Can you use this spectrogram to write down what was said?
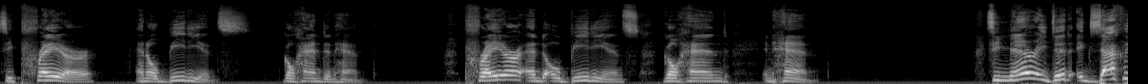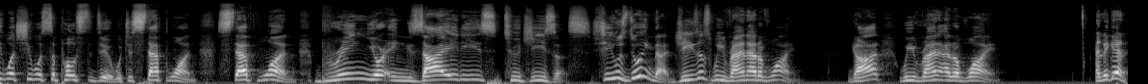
See, prayer and obedience go hand in hand. Prayer and obedience go hand in hand. See, Mary did exactly what she was supposed to do, which is step one. Step one, bring your anxieties to Jesus. She was doing that. Jesus, we ran out of wine. God, we ran out of wine. And again,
